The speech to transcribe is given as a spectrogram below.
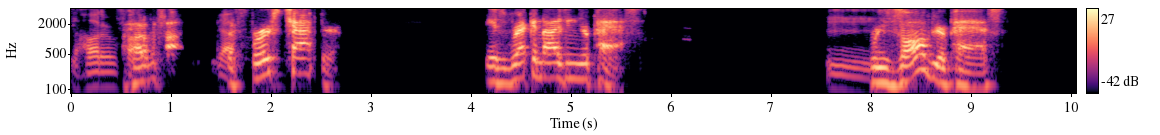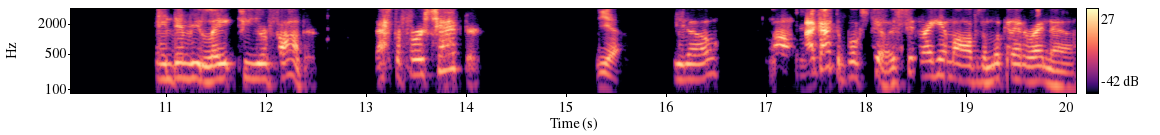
The Heart of a Father. Heart of a Father. Got the it. first chapter is recognizing your past. Mm. Resolve your past and then relate to your father. That's the first chapter. Yeah. You know, I got the book still. It's sitting right here in my office. I'm looking at it right now.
